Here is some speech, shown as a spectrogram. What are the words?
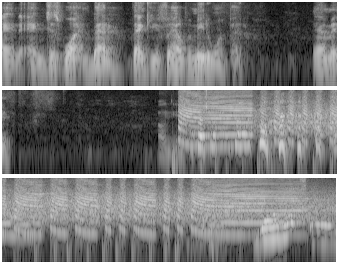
and and just wanting better. Thank you for helping me to want better. You know what I mean? Oh yeah. Going next? Oh,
